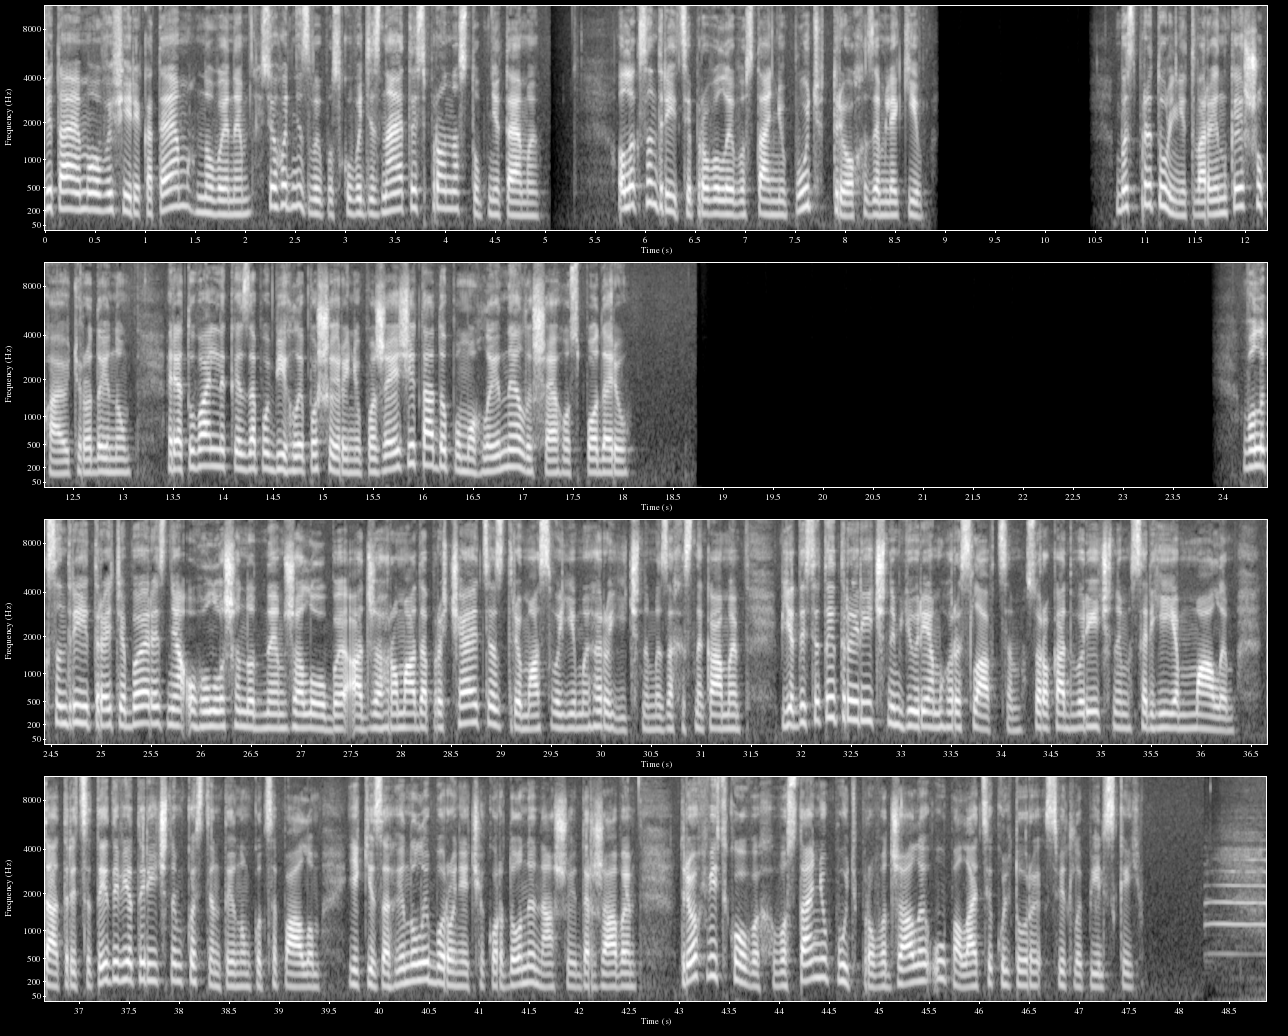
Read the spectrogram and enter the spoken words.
Вітаємо в ефірі КТМ. Новини. Сьогодні з випуску ви дізнаєтесь про наступні теми. Олександрійці провели в останню путь трьох земляків. Безпритульні тваринки шукають родину. Рятувальники запобігли поширенню пожежі та допомогли не лише господарю. В Олександрії 3 березня оголошено днем жалоби, адже громада прощається з трьома своїми героїчними захисниками: 53-річним Юрієм Гориславцем, 42-річним Сергієм Малим та 39-річним Костянтином Куцепалом, які загинули, боронячи кордони нашої держави. Трьох військових в останню путь проводжали у Палаці культури Світлопільський.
